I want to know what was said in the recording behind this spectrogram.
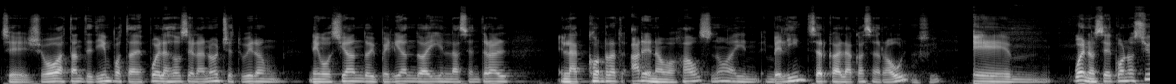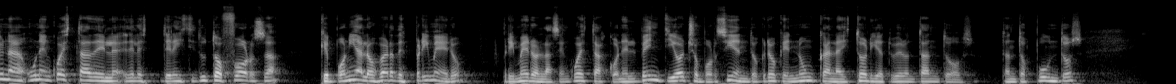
se llevó bastante tiempo, hasta después de las 12 de la noche estuvieron negociando y peleando ahí en la central, en la Konrad Adenauer House, ¿no? ahí en, Berlín, cerca de la casa de Raúl. Ah, eh, bueno, se conoció una, una encuesta del, del, Instituto Forza que ponía a los verdes primero, primero en las encuestas con el 28%, creo que nunca en la historia tuvieron tantos, tantos puntos,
